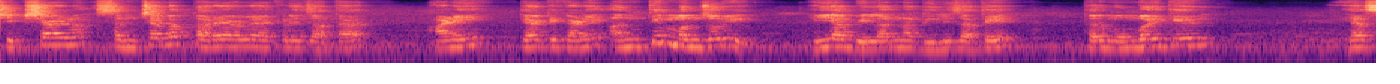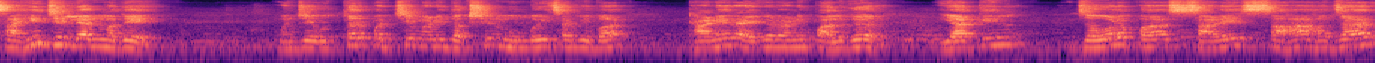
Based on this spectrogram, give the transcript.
शिक्षण संचालक कार्यालयाकडे जातात आणि त्या ठिकाणी अंतिम मंजुरी ही या बिलांना दिली जाते. तर मुंबईतील ह्या साही जिल्ह्यांमध्ये म्हणजे उत्तर पश्चिम आणि दक्षिण मुंबईचा विभाग ठाणे रायगड आणि पालघर यातील जवळपास साडेसहा हजार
